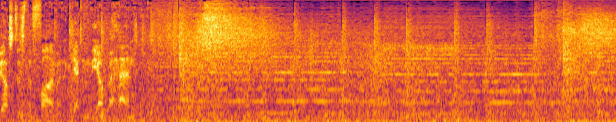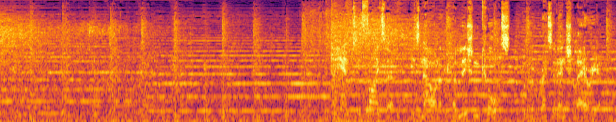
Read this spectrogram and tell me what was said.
just as the firemen are getting the upper hand, the empty fighter is now on a collision course with a residential area.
